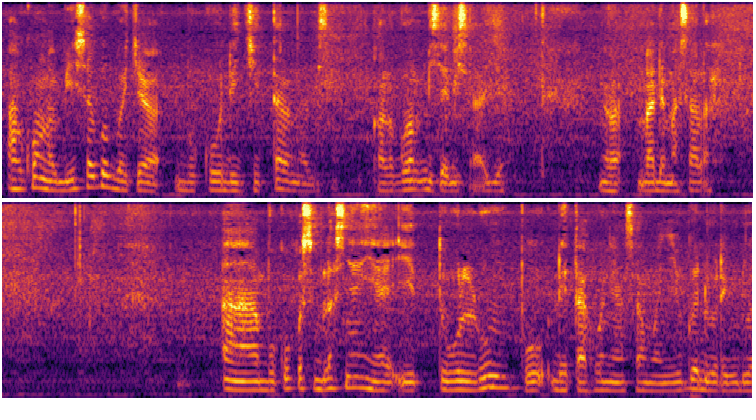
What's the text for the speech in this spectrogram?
aku ah, nggak bisa? Gue baca buku digital nggak bisa. Kalau gue bisa bisa aja. Nggak nggak ada masalah. Uh, buku ke sebelasnya yaitu lumpuh di tahun yang sama juga 2021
